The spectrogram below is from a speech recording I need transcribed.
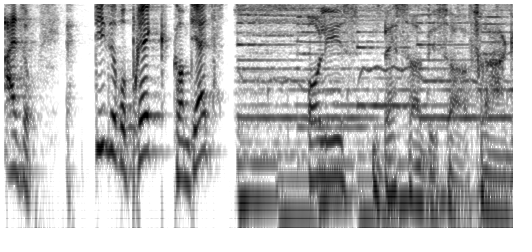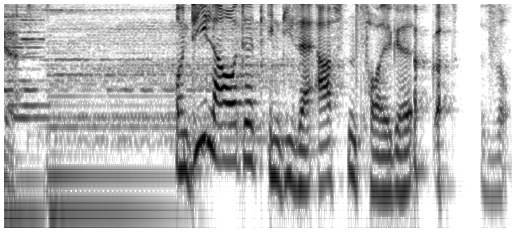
also, diese Rubrik kommt jetzt Ollis Besserwisser-Frage. und die lautet in dieser ersten Folge Oh Gott. So.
